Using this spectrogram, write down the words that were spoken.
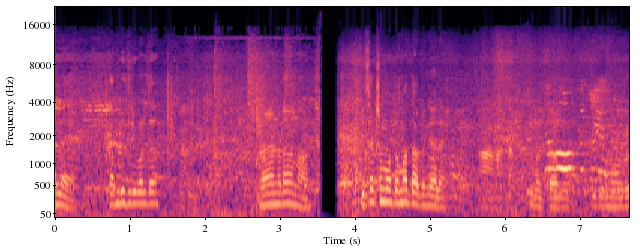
അല്ലേ? കമ്പ്യൂട്ടറി പോലത്തെ? വേണ്ടടാ വേണ ഈ സെക്ഷൻ മൊത്തം മത്താപ്പിന്റെ അല്ലേ? മത്താപ്പ് ഇരുന്നൂറ്.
